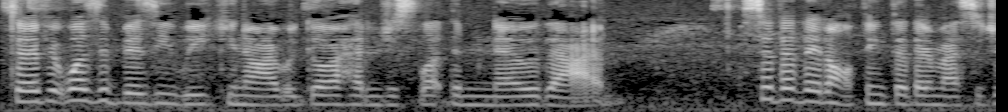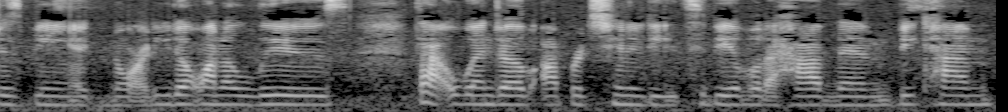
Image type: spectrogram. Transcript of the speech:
So if it was a busy week, you know, I would go ahead and just let them know that so that they don't think that their message is being ignored. You don't want to lose that window of opportunity to be able to have them become,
